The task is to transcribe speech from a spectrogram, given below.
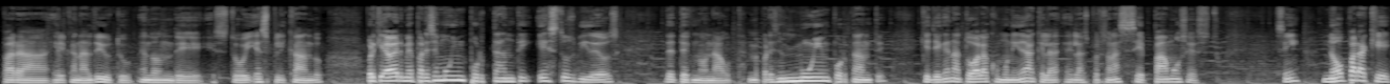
para el canal de YouTube en donde estoy explicando, porque a ver, me parece muy importante estos videos de Tecnonauta, me parece muy importante que lleguen a toda la comunidad, que las personas sepamos esto. ¿Sí? No para que,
